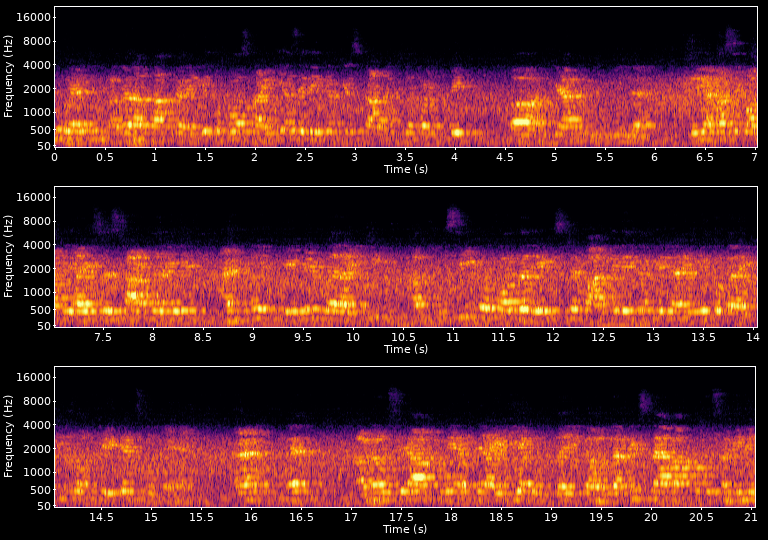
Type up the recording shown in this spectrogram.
to end अगर आप बात करेंगे तो फ़र्स्ट आइडिया से लेकर के startup is a big gap between that तो यहाँ से कॉपीराइट से स्टार्ट करेंगे एंड ये पेटेंट वैरायटी अब इसी को फर्दर एक स्टेप आगे लेकर के जाएँगे तो वैराइटीज ऑफ़ पेटेंट्स होते हैं। एंड अगर उसे आपने अपने आइडिया को एक ग्राफिक्स लैब आपको तो सभी ने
